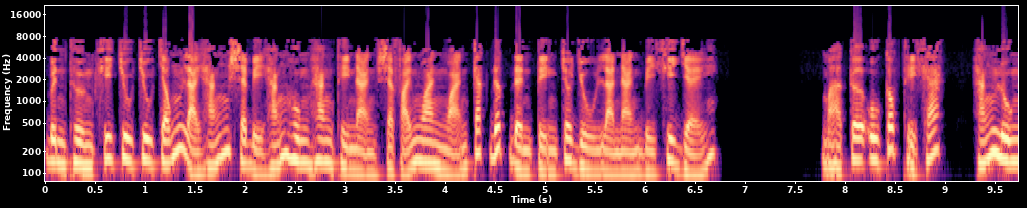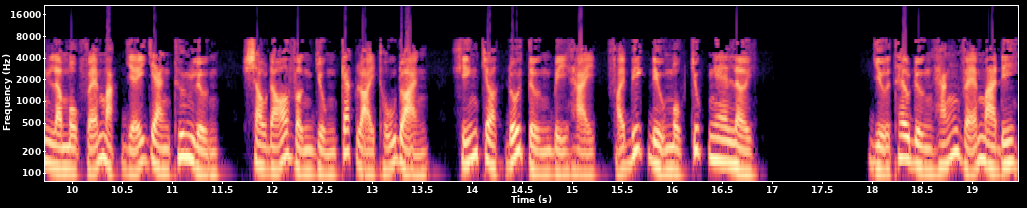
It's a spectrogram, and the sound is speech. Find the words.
Bình thường khi Chu Chu chống lại hắn sẽ bị hắn hung hăng thì nàng sẽ phải ngoan ngoãn cắt đất đền tiền cho dù là nàng bị khi dễ. Mà cơ u cốc thì khác, hắn luôn là một vẻ mặt dễ dàng thương lượng, sau đó vận dụng các loại thủ đoạn, khiến cho đối tượng bị hại phải biết điều một chút nghe lời. Dựa theo đường hắn vẽ mà đi.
